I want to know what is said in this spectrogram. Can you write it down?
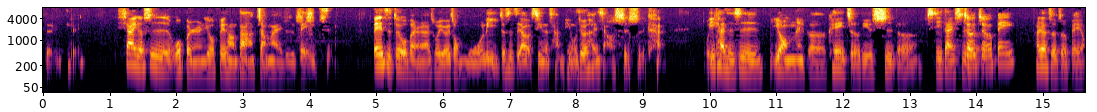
对对，下一个是我本人有非常大的障碍，就是杯子。杯子对我本人来说有一种魔力，就是只要有新的产品，我就会很想要试试看。我一开始是用那个可以折叠式的吸带式折折杯，它叫折折杯哦。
